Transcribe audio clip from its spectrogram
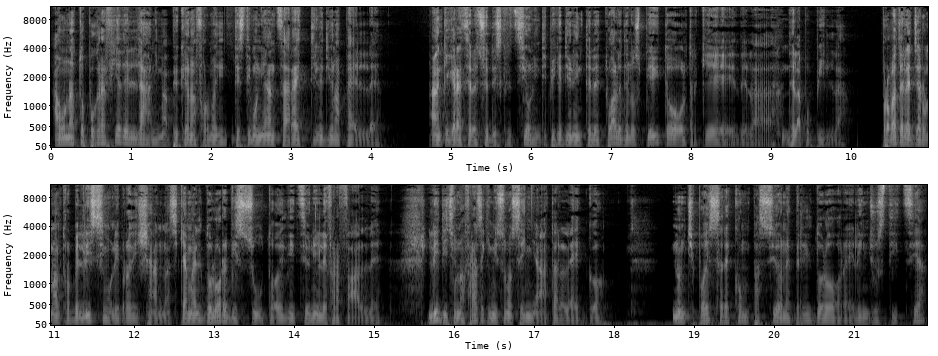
a una topografia dell'anima più che a una forma di testimonianza rettile di una pelle anche grazie alle sue descrizioni, tipiche di un intellettuale dello spirito oltre che della, della pupilla. Provate a leggere un altro bellissimo libro di Shanna, si chiama Il dolore vissuto, edizioni Le farfalle. Lì dice una frase che mi sono segnata, la leggo. Non ci può essere compassione per il dolore e l'ingiustizia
